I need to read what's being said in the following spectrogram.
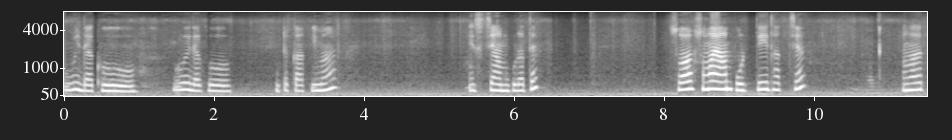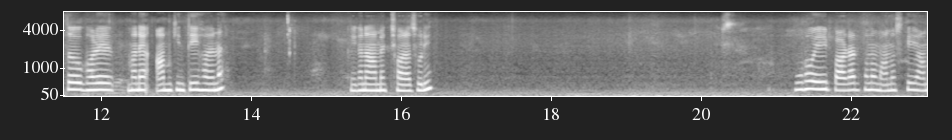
ওই দেখো ওই দেখো, একটা কাকিমা এসছে আম কুড়াতে। সব সময় আম পড়তেই থাকছে। আমাদের তো ঘরে মানে আম কিনতেই হয় না। এখানে আমের ছড়াছড়ি। পুরো এই পাড়ার কোনো মানুষকেই আম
